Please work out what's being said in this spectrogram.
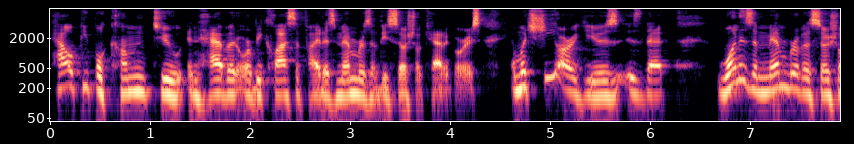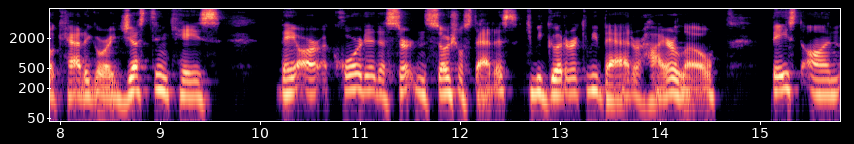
how people come to inhabit or be classified as members of these social categories. And what she argues is that one is a member of a social category just in case they are accorded a certain social status. It can be good or it can be bad or high or low based on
